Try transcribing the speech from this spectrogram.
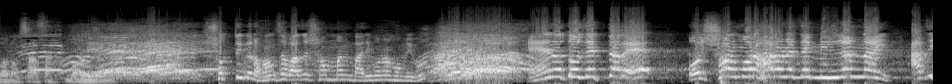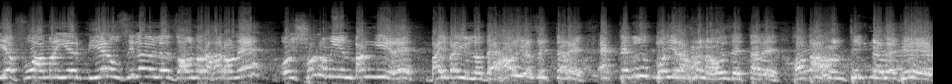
বড় চাচা, বড় সত্যি করে হংসা বাজে সম্মান বাড়িব না, হমিব? এন তো দেখতারে ওই শর্মর হারণে যে মিললেন নাই আজ ফুয়া মাইয়ের বিয়ের হইল হারণে ওই বাঙ্গিয়ে রে বাই বাই হইল দেখা হইয়া যেতারে একটা বিরুদ্ধ বই রাখা না হয়ে যেতারে হতাহন ঠিক না বে ঠিক।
